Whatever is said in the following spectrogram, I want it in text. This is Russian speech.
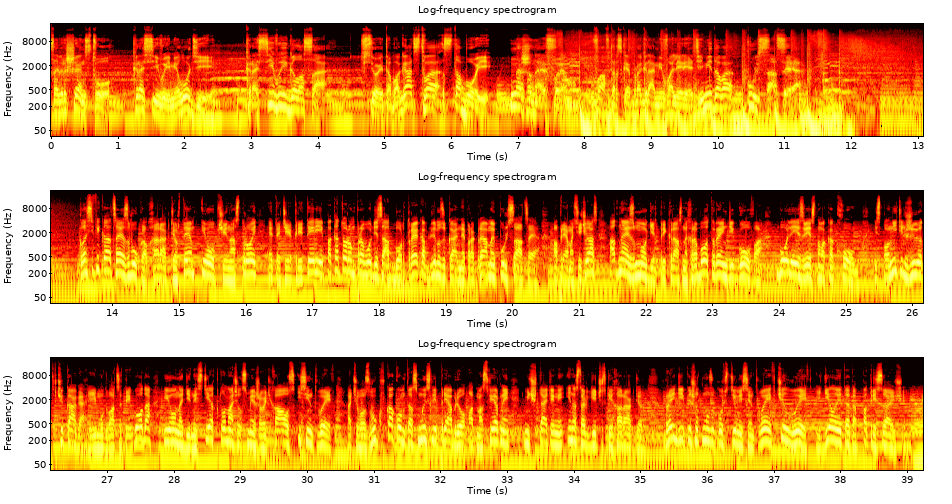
Совершенству. Красивые мелодии, красивые голоса. Все это богатство с тобой на Жена ФМ. В авторской программе Валерия Демидова «Пульсация». Классификация звуков, характер темп и общий настрой – это те критерии, по которым проводится отбор треков для музыкальной программы «Пульсация». А прямо сейчас одна из многих прекрасных работ Рэнди Гофа, более известного как Home. Исполнитель живет в Чикаго, ему 23 года, и он один из тех, кто начал смешивать house и synthwave, отчего звук в каком-то смысле приобрел атмосферный, мечтательный и ностальгический характер. Рэнди пишет музыку в стиле synthwave, chillwave и делает это потрясающе.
